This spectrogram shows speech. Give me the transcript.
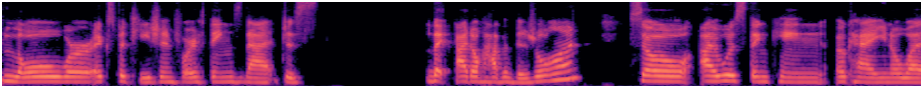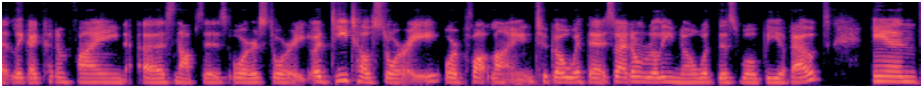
lower expectation for things that just like I don't have a visual on. So I was thinking, okay, you know what? Like I couldn't find a synopsis or a story, a detailed story or plot line to go with it. So I don't really know what this will be about. And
